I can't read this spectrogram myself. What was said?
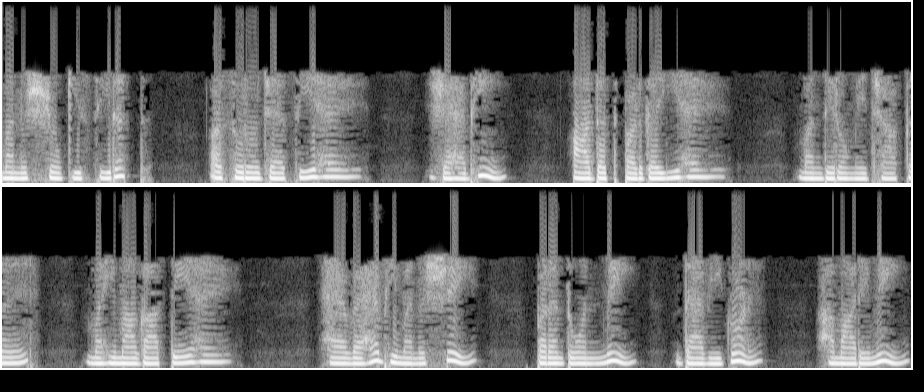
मनुष्यों की सीरत असुरों जैसी है। यह भी आदत पड़ गई है। मंदिरों में जाकर महिमा गाते हैं। है वह भी मनुष्य परंतु उनमें दैवी गुण, हमारे में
